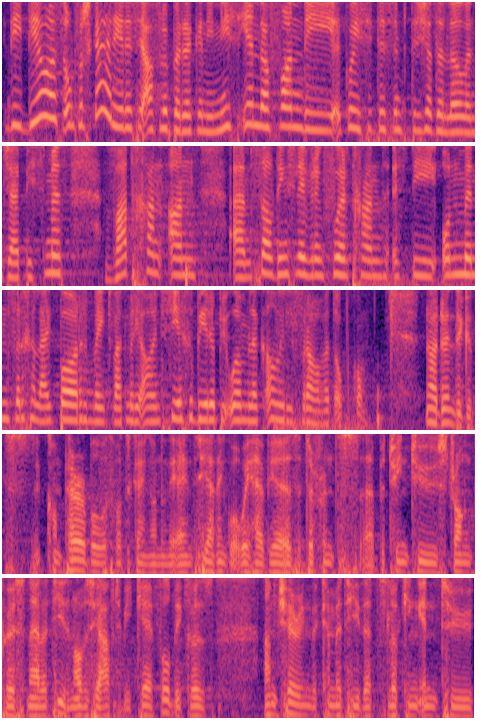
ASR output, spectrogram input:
die is om verskeie redes die afgelope ruk in die nuus. Een daarvan die kwessie tussen Patricia de Lille en JP Smith. Wat gaan aan? Um, sal dienslewering voortgaan? Is die onmin vergelykbaar met wat met die ANC gebeur op die oomblik? Al hierdie vrae wat opkom. No I don't think it's comparable with what's going on in the ANC I think what we have here is a difference uh, between two strong personalities. And obviously I have to be careful because I'm chairing the committee that's looking into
